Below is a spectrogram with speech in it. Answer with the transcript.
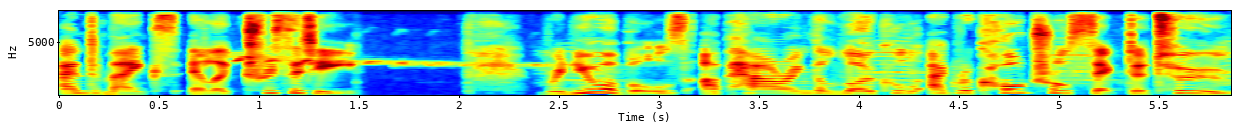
and makes electricity. Renewables are powering the local agricultural sector too.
